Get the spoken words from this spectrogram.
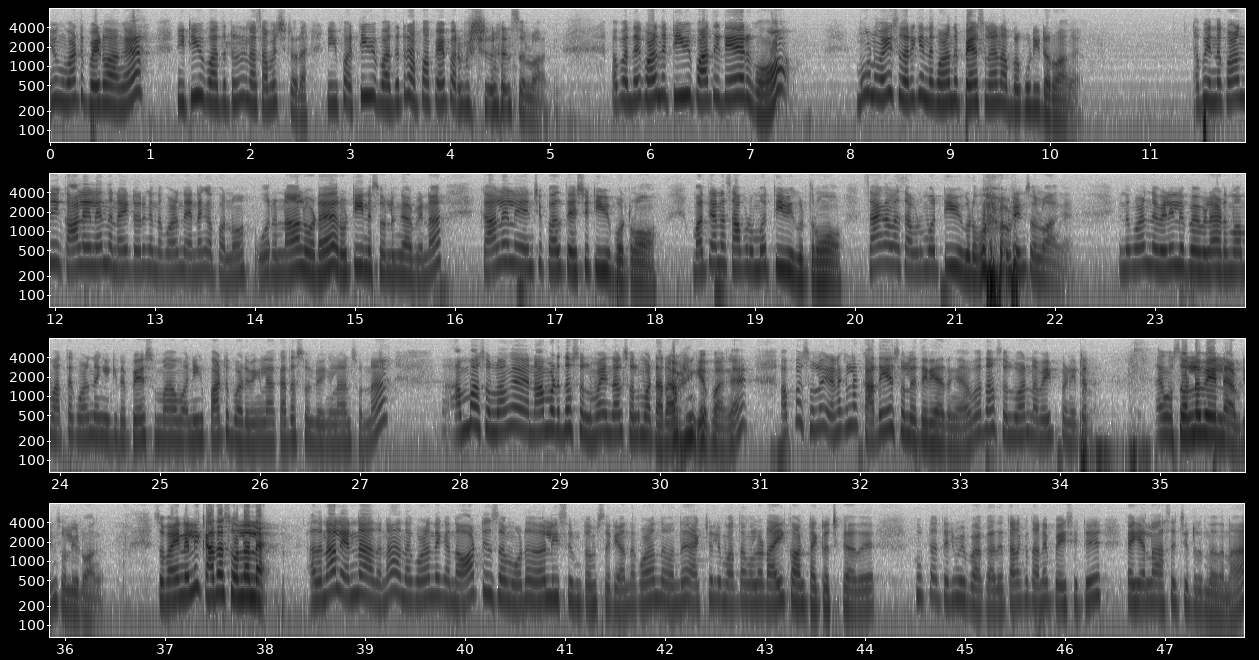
இவங்க பாட்டு போயிடுவாங்க. நீ டிவி பார்த்துட்டு நான் சமைச்சிட்டு வரேன். நீ இப்போ டிவி பார்த்துட்டு அப்பா பேப்பர் படிச்சுட்டு வரேன்னு சொல்லுவாங்க. அப்போ இந்த குழந்தை டிவி பார்த்துட்டே இருக்கும். மூணு வயசு வரைக்கும் இந்த குழந்தை பேசலைன்னு அப்புறம் கூட்டிகிட்டு வருவாங்க. அப்போ இந்த குழந்தையும் காலையிலேருந்து நைட் வரைக்கும் இந்த குழந்தை என்னங்க பண்ணும்? ஒரு நாளோட ரொட்டீனை சொல்லுங்கள் அப்படின்னா காலையில் எழுந்துச்சி பல் தேய்ச்சி டிவி போட்டுருவோம். மத்தியானம் சாப்பிடும்போது டிவி கொடுத்துருவோம். சாயங்காலம் சாப்பிடும்போது டிவி கொடுப்போம் அப்படின்னு சொல்லுவாங்க. இந்த குழந்தை வெளியில் போய் விளையாடுமா? மற்ற குழந்தைங்க கிட்ட பேசுமா? நீங்கள் பாட்டு பாடுவீங்களா? கதை சொல்லுவீங்களான்னு சொன்னால் அம்மா சொல்லுவாங்க நான் மட்டும் தான் சொல்லுவேன் இருந்தாலும் சொல்ல மாட்டாரா? அப்படின்னு கேட்பாங்க. அப்பா சொல்ல எனக்கெல்லாம் கதையே சொல்ல தெரியாதுங்க. அவள் தான் சொல்லுவான்னு நான் வெயிட் பண்ணிவிட்டேன் அவங்க சொல்லவே இல்லை அப்படின்னு சொல்லிடுவாங்க. ஸோ ஃபைனலி கதை சொல்லலை. அதனால் என்ன ஆகுதுன்னா அந்த குழந்தைக்கு அந்த ஆட்டிசமோட ஏர்லி சிம்டம்ஸ் தெரியும். அந்த குழந்தை வந்து ஆக்சுவலி மற்றவங்களோட ஐ கான்டாக்ட் வச்சுக்காது கூப்பிட்டா திரும்பி பார்க்காது தனக்கு தானே பேசிட்டு கையெல்லாம் அசைச்சிட்டு இருந்ததுன்னா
